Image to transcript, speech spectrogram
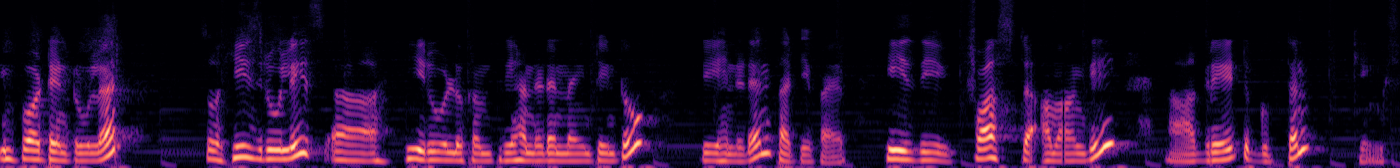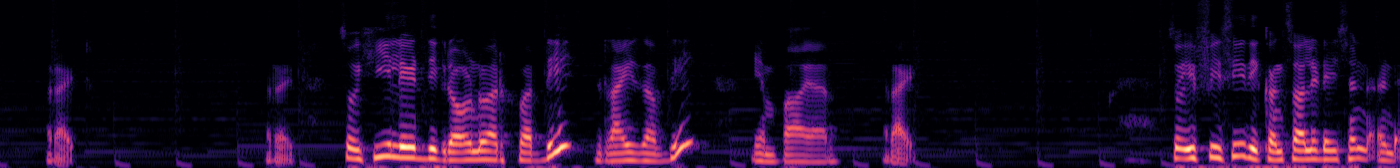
important ruler. So his rule is uh, he ruled from 319 to 335 he is the first among the uh, great guptan kings right right So he laid the groundwork for the rise of the empire, right? So if we see the consolidation and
